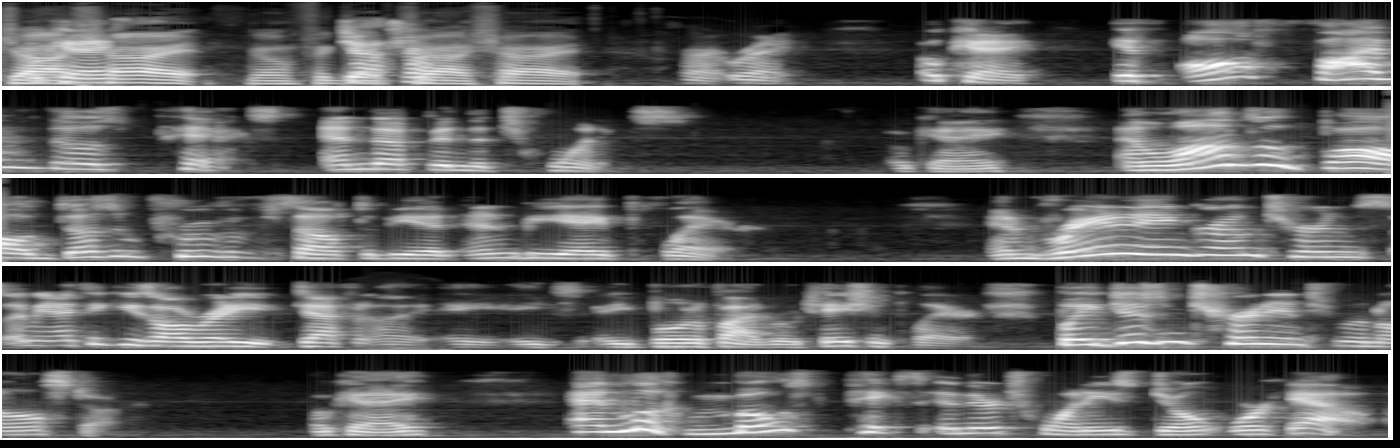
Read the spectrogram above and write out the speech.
Josh okay. Hart. Don't forget Josh, Josh Hart. Hart. Right, right. Okay. If all five of those picks end up in the twenties, okay, and Lonzo Ball doesn't prove himself to be an NBA player, and Brandon Ingram turns, I mean, I think he's already definitely a, a, a bona fide rotation player, but he doesn't turn into an all star. Okay? And look, most picks in their 20s don't work out.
